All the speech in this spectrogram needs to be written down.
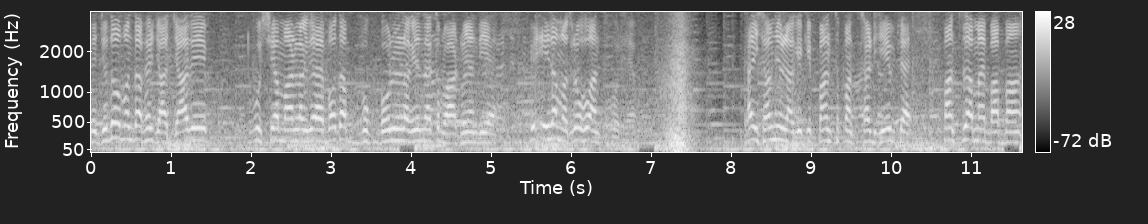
ਤੇ ਜਦੋਂ ਬੰਦਾ ਫਿਰ ਜਿਆਦੇ ਟਪੂਸੀਆਂ ਮਾਰਨ ਲੱਗ ਜਾਂਦਾ ਬਹੁਤਾ ਬੋ- ਬੋਲਣ ਲੱਗ ਜਾਂਦਾ, ਘਬਰਾਹਟ ਹੋ ਜਾਂਦੀ ਹੈ। ਫਿਰ ਇਹਦਾ ਮਤਲਬ ਉਹ ਅੰਤ ਹੋ ਰਿਹਾ। ਅਸੀਂ ਸਮਝਣ ਲੱਗੇ ਕਿ ਪੰਥ ਪੰਥ ਸਾਡੀ ਜੇਬ 'ਚ ਹੈ। ਪੰਥ ਦਾ ਮੈਂ ਬਾਬਾ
